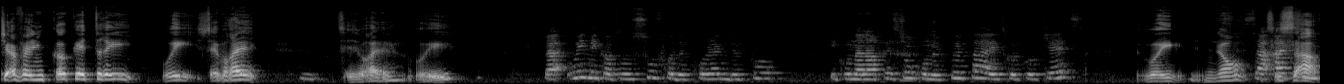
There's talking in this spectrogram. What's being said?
J'avais une coquetterie, oui, c'est vrai. C'est vrai, oui. Bah, oui, mais quand on souffre de problèmes de peau et qu'on a l'impression qu'on ne peut pas être coquette. Oui, non, c'est ça.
